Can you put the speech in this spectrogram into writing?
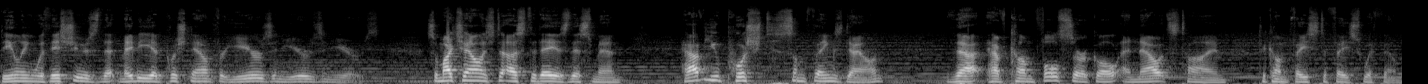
dealing with issues that maybe he had pushed down for years and years and years. So, my challenge to us today is this, man. Have you pushed some things down that have come full circle and now it's time to come face to face with them?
